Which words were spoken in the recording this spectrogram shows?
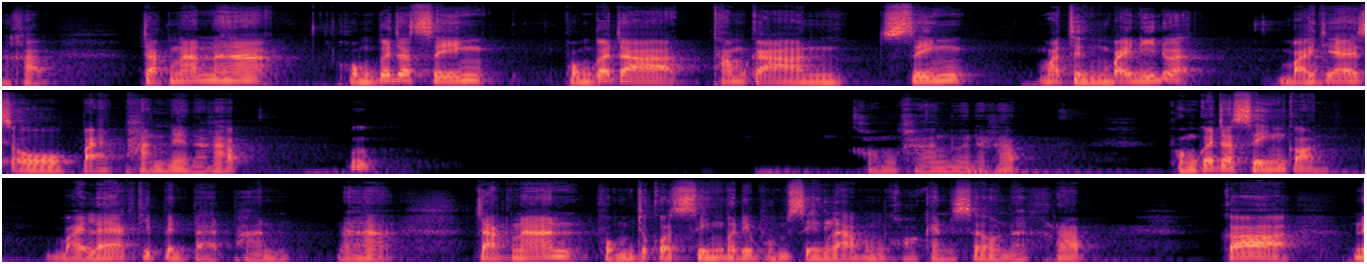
นะครับ จากนั้นนะฮะผมก็จะซิงค์ ผมก็จะทำการซิงค์มาถึงใบนี้ด้วย ใบที่ ISO 8000 เนี่ยนะครับปึ๊บของค้างหน่อยนะครับ ผมก็จะซิงค์ก่อน ใบแรกที่เป็น 8,000 นะฮะ จากนั้นผมจะกดซิงค์พอดีผมซิงค์แล้วผมขอ cancel นะครับ ก็ใน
